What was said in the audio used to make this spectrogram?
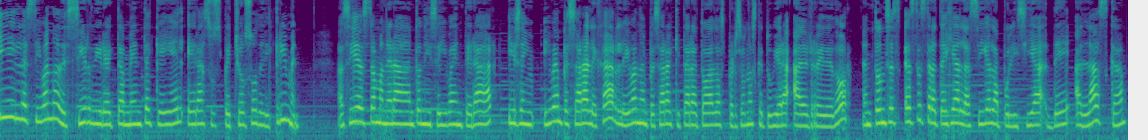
y les iban a decir directamente que él era sospechoso del crimen. Así de esta manera Anthony se iba a enterar y se iba a empezar a alejar, le iban a empezar a quitar a todas las personas que tuviera alrededor. Entonces esta estrategia la sigue la policía de Alaska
